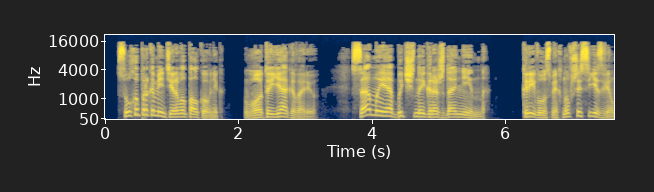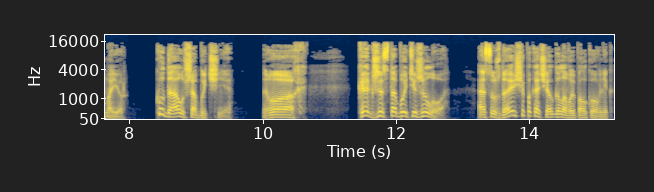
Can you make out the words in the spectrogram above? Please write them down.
— сухо прокомментировал полковник. «Вот и я говорю. Самый обычный гражданин», — криво усмехнувшись, съязвил майор. «Куда уж обычнее». «Ох, как же с тобой тяжело», — осуждающе покачал головой полковник.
